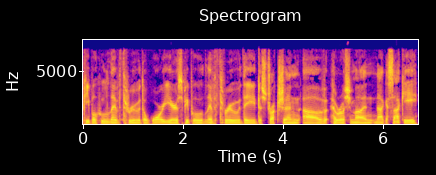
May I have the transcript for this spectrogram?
people who lived through the war years, people who lived through the destruction of Hiroshima and Nagasaki,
